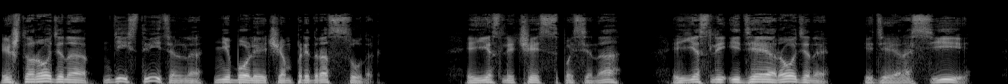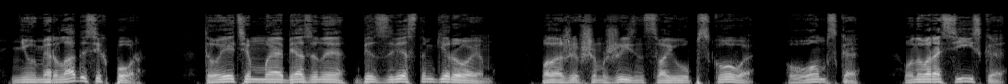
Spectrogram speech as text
и что Родина действительно не более чем предрассудок. И если честь спасена, и если идея Родины, идея России, не умерла до сих пор, то этим мы обязаны безвестным героям, положившим жизнь свою у Пскова, у Омска, у Новороссийска,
